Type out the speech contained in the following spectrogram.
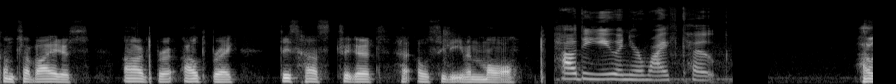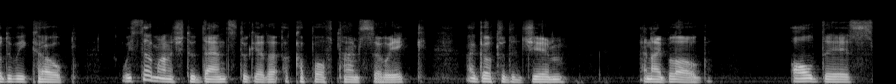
coronavirus outbreak, this has triggered her OCD even more. How do you and your wife cope? How do we cope? We still manage to dance together a couple of times a week. I go to the gym and I blog. All this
